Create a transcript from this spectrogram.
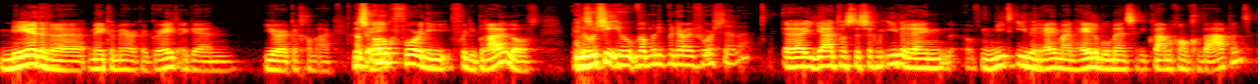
meerdere Make America Great Again jurken gemaakt. Dus ook voor die, voor die bruiloft. En hoe is- zie je, wat moet ik me daarbij voorstellen? Eh, ja, het was dus zeg maar iedereen, of niet iedereen, maar een heleboel mensen die kwamen gewoon gewapend.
